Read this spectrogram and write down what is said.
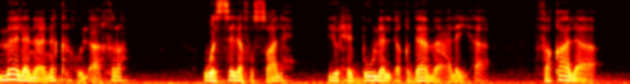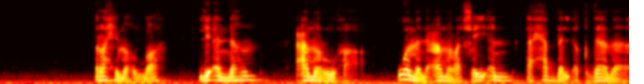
ما لنا نكره الآخرة والسلف الصالح يحبون الإقدام عليها. فقال رحمه الله لأنهم عمروها ومن عمر شيئا أحب الإقدام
